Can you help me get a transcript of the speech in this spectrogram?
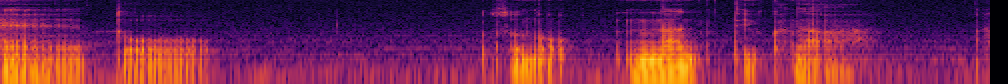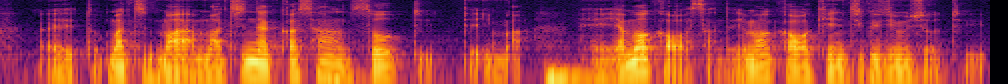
えっ、とそのなんていうかなえーと町まあ、町中山荘といって今山川さん山川建築事務所という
